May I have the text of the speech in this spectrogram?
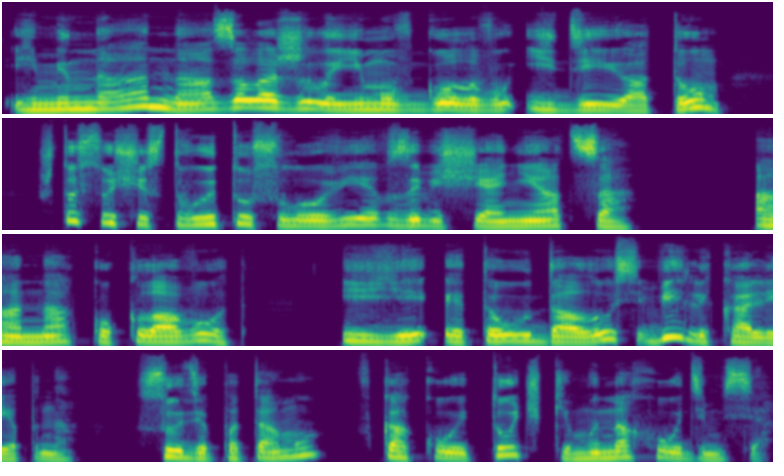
Именно она заложила ему в голову идею о том, что существуют условия в завещании отца. Она кукловод, и ей это удалось великолепно, судя по тому, в какой точке мы находимся.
